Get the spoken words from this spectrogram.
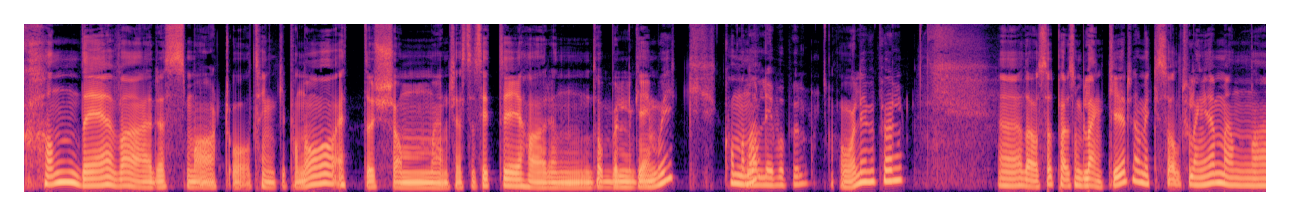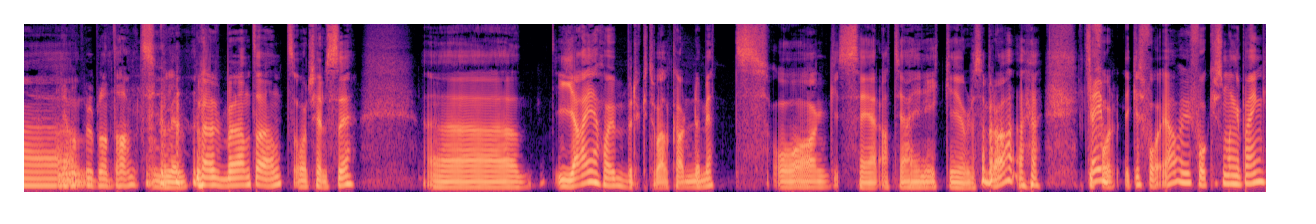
kan det være smart å tenke på nå, ettersom Manchester City har en dobbel gameweek kommende. Og Liverpool. og Liverpool. Eh, Det er også et par som blanker om ikke så altfor lenge, men eh, Liverpool blant annet. Liverpool blant annet, og Chelsea. Eh, jeg har jo brukt wildcardet mitt og ser at jeg ikke gjør det så bra. ikke får, ikke får, ja, vi får ikke så mange poeng.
